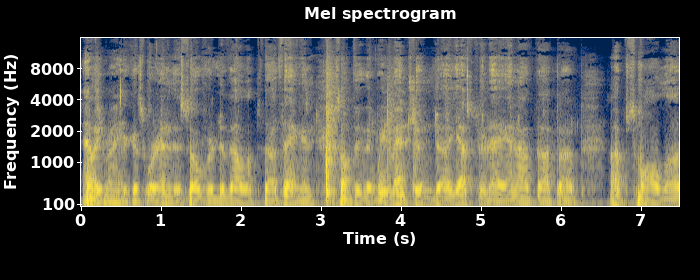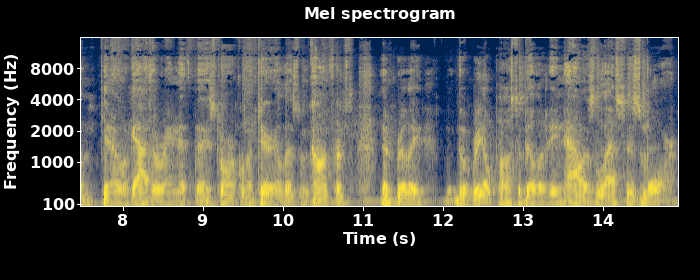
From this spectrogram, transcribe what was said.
That's right. Because we're in this overdeveloped uh, thing, and something that we mentioned uh, yesterday in a, a, a, a small, um, you know, gathering at the Historical Materialism Conference, that really the real possibility now is less is more.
